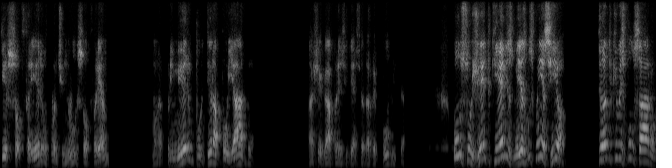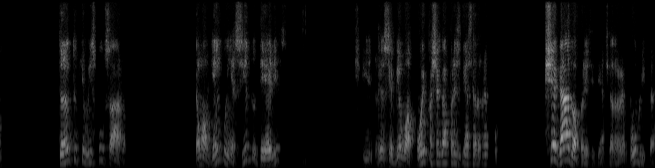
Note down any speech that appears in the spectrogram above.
que sofreram, continuam sofrendo, é? primeiro por ter apoiado a chegar à presidência da República, um sujeito que eles mesmos conheciam, tanto que o expulsaram. Tanto que o expulsaram. Então, alguém conhecido deles recebeu o apoio para chegar à presidência da República. Chegado à presidência da República,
